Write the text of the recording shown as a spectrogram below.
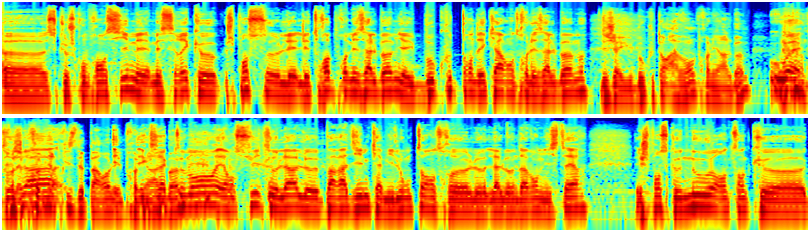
Euh, ce que je comprends aussi, mais, mais c'est vrai que je pense que les, les trois premiers albums, il y a eu beaucoup de temps d'écart entre les albums. Déjà, il y a eu beaucoup de temps avant le premier album. Ouais, entre déjà, la première prise de parole et le premier album. Exactement. Et ensuite, là, le paradigme qui a mis longtemps entre l'album d'avant, Mystère. Et je pense que nous, en tant que,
